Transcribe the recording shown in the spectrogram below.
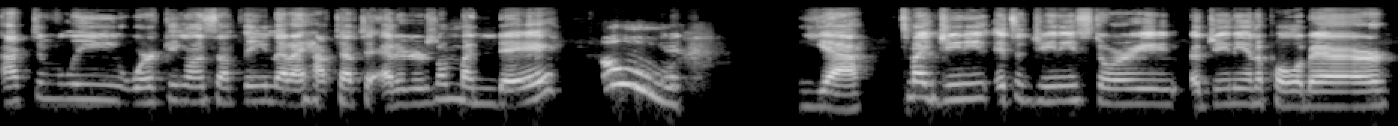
actively working on something that I have to have to editors on Monday. Oh, Yeah, it's my genie. It's a genie story, a genie and a polar bear.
